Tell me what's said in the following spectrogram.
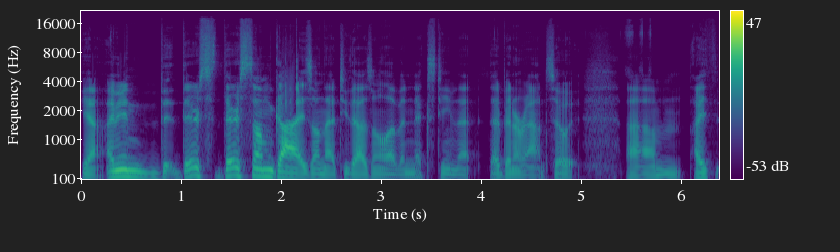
yeah. I mean, th- there's there's some guys on that 2011 Knicks team that that have been around. So, um, I th-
